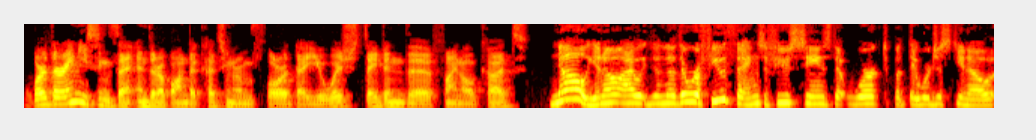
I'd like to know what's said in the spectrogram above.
Were there any scenes that ended up on the cutting room floor that you wish stayed in the final cut? No, you know, I you know there were a few things, a few scenes that worked, but they were just you know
